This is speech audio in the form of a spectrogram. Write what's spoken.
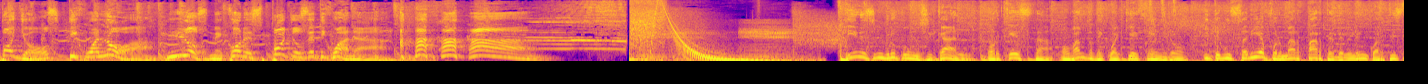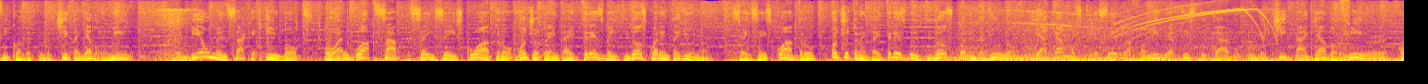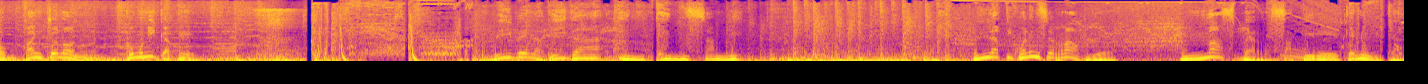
Pollos Tijuanoa, los mejores pollos de Tijuana. ¿Tienes un grupo musical, orquesta o banda de cualquier género y te gustaría formar parte del elenco artístico de Tu Lechita y a Dormir? Envía un mensaje inbox o al WhatsApp 664-833-2241. 664-833-2241 y hagamos crecer la familia artística de Tu Lechita y a Dormir con Pancholón. Comunícate. Vive la vida intensamente. La Tijuanense Radio, más versátil que nunca.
